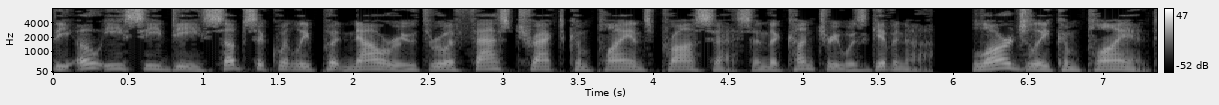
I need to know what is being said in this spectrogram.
The OECD subsequently put Nauru through a fast-tracked compliance process and the country was given a largely compliant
